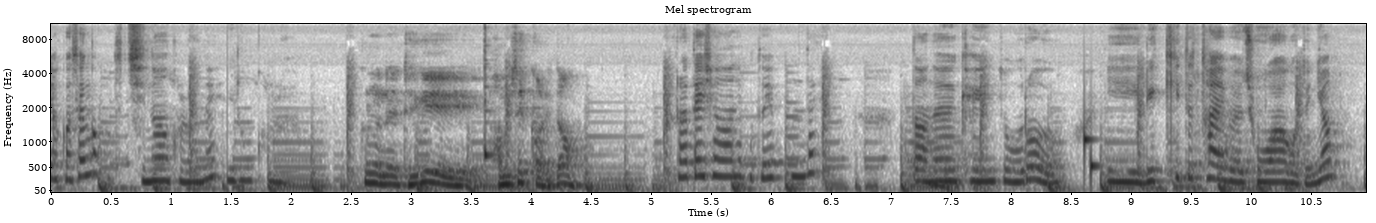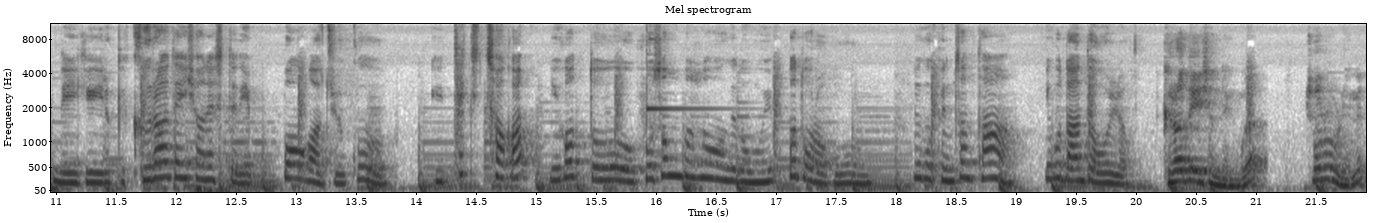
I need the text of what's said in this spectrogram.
약간 생각보다 진한 컬러네? 이런 컬러야 그러네, 되게 밤 색깔이다. 그라데이션 하니까 더 예쁜데? 나는 개인적으로 이 리퀴드 타입을 좋아하거든요. 근데 이게 이렇게 그라데이션 했을 때 예뻐가지고 이 텍스처감? 이것도 보송보송하게 너무 예쁘더라고. 이거 괜찮다. 이거 나한테 어울려. 그라데이션 된 거야? 잘 어울리네?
